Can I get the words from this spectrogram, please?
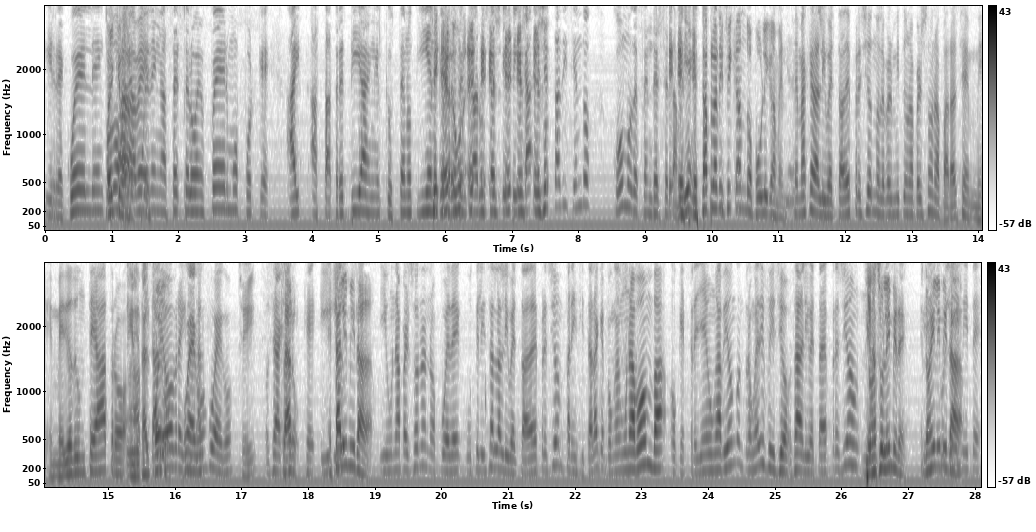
y recuerden que claro. pueden hacerse los enfermos porque hay hasta tres días en el que usted no tiene Sí, que es presentar un es- certificado. Él eso- está diciendo cómo defenderse Eh, también. Está planificando públicamente. Además que la libertad de expresión no le permite a una persona pararse en, en medio de un teatro Y gritar mitad de fuego. obra y Fuego. gritar fuego. Sí, O sea, claro. que, y, está limitada. y una persona no puede utilizar la libertad de expresión para incitar a que pongan una bomba o que estrellen un avión contra un edificio. O sea, la libertad de expresión Tiene no su límite, no es ilimitada. límite.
